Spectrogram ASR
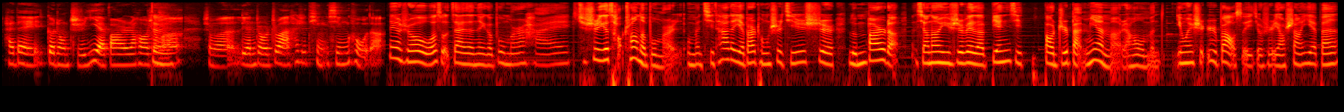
还得各种值夜班，然后什么。什么连轴转还是挺辛苦的。那个时候我所在的那个部门还是一个草创的部门，我们其他的夜班同事其实是轮班的，相当于是为了编辑报纸版面嘛。然后我们因为是日报，所以就是要上夜班。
